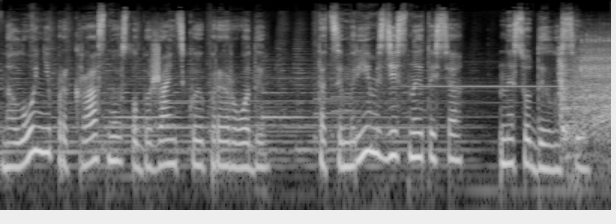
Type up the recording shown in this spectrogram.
на лоні прекрасної слобожанської природи. Та цим мріям здійснитися не судилося.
